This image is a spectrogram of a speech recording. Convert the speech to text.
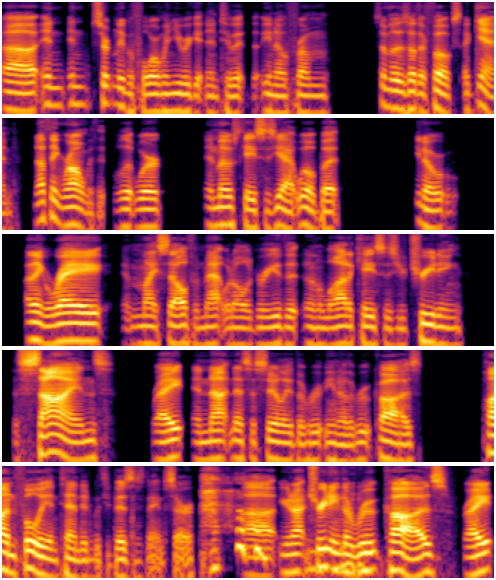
uh, and and certainly before when you were getting into it, you know, from some of those other folks. Again, nothing wrong with it. Will it work? In most cases, yeah, it will. But you know, I think Ray and myself and Matt would all agree that in a lot of cases you're treating the signs right and not necessarily the root, you know, the root cause pun fully intended with your business name, sir. Uh, you're not treating the root cause, right?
